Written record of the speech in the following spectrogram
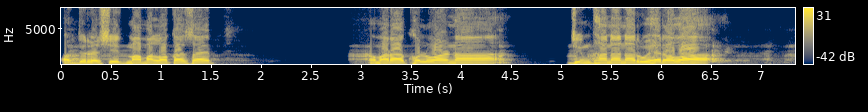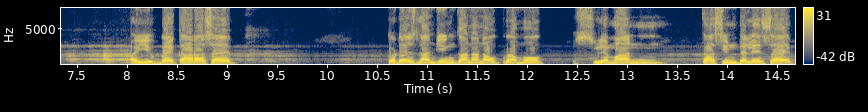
અબ્દુલ રશીદ મામા લોકા સાહેબ, અમારા ખોલવાડના જીમખાનાના રૂહે રવા અયુબભાઈ કારા સાહેબ કટો ઇસ્લામ જીમખાનાના ઉપપ્રમુખ સુલેમાન કાસિમ ઢલે સાહેબ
